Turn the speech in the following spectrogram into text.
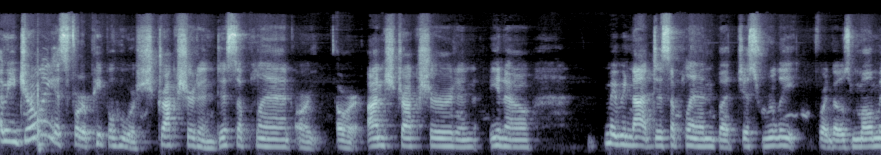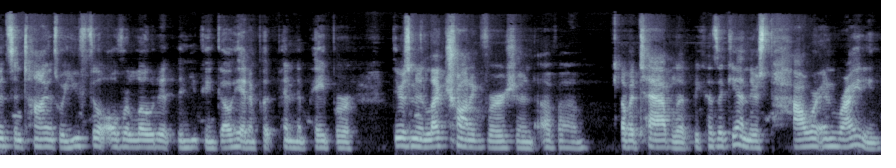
I mean, journaling is for people who are structured and disciplined or or unstructured and, you know, maybe not disciplined, but just really for those moments and times where you feel overloaded, then you can go ahead and put pen to paper. There's an electronic version of a um, of a tablet because again, there's power in writing.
